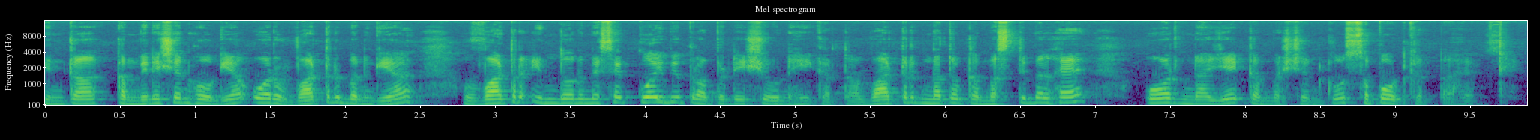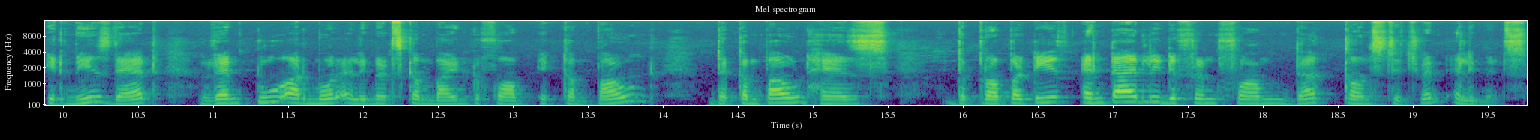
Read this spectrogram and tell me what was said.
इनका कम्बिनेशन हो गया और वाटर बन गया वाटर इन दोनों में से कोई भी प्रॉपर्टी शो नहीं करता। वाटर ना तो कम्बस्टिबल है और न ये कम्बशन को सपोर्ट करता है। It means that when two or more elements combined to form a compound the compound has the properties entirely different from the constituent elements.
